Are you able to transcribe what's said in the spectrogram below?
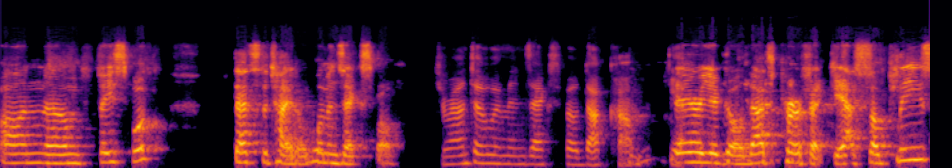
on um, Facebook. That's the title, Women's Expo. TorontoWomen'sExpo.com. Yeah. There you go. That's perfect. Yes. So please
